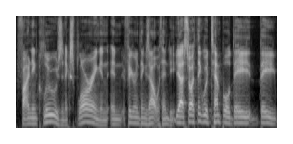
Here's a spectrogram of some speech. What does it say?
finding clues and exploring and, and figuring things out with Indy. Yeah, so I think with Temple, they they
